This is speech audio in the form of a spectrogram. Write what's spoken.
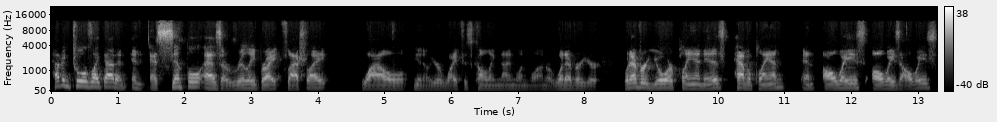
having tools like that and, and as simple as a really bright flashlight while you know your wife is calling 911 or whatever your whatever your plan is have a plan and always always always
